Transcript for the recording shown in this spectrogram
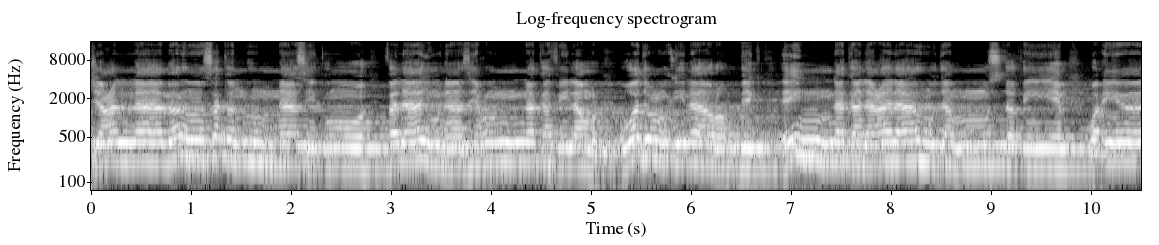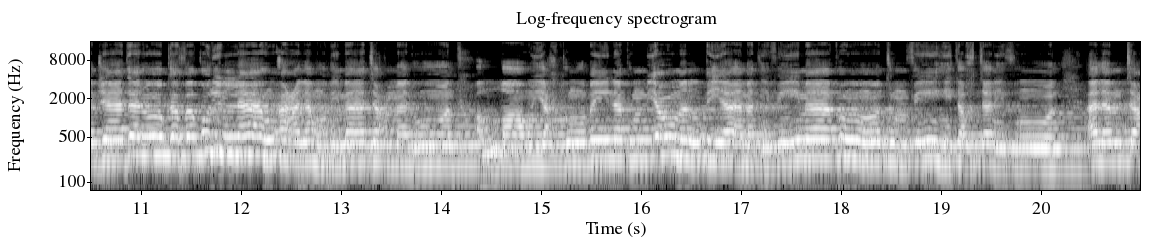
جعلنا من سكنهم ناسكوه. فلا ينازعنك في الأمر. وادع إلى ربك. إنك لعلى هدى مستقيم. وإن جادلوك فقل الله أعلم بما تعملون. الله يحكم بينكم يوم القيامة فيما كنتم فيه تختلفون. ألم تعلم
